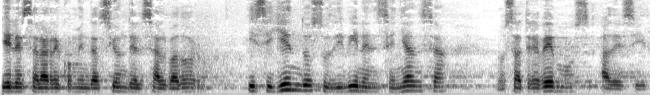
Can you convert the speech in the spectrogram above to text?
Fieles a la recomendación del Salvador y siguiendo su divina enseñanza, nos atrevemos a decir,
